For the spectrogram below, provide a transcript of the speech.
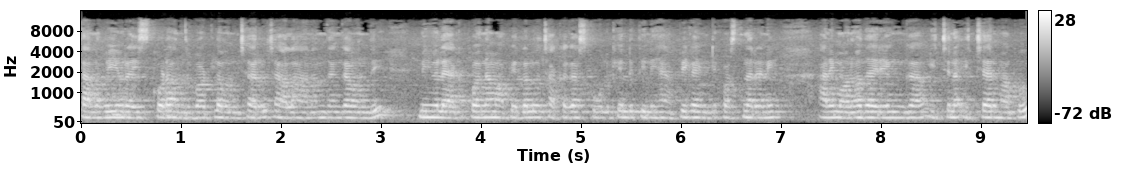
సన్నబియ్యం రైస్ కూడా అందుబాటులో ఉంచారు. చాలా ఆనందంగా ఉంది. మేము లేకపోయినా మా పిల్లలు చక్కగా స్కూల్కి వెళ్ళి తిని హ్యాపీగా ఇంటికి వస్తున్నారని అని మనోధైర్యంగా ఇచ్చిన ఇచ్చారు మాకు.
